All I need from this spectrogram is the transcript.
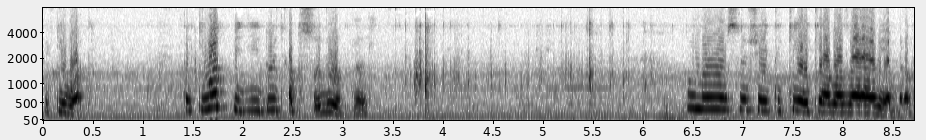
Такі от. Такі от підійдуть абсолютно. У моєму случаї такі, як я вас зараз вибрав.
